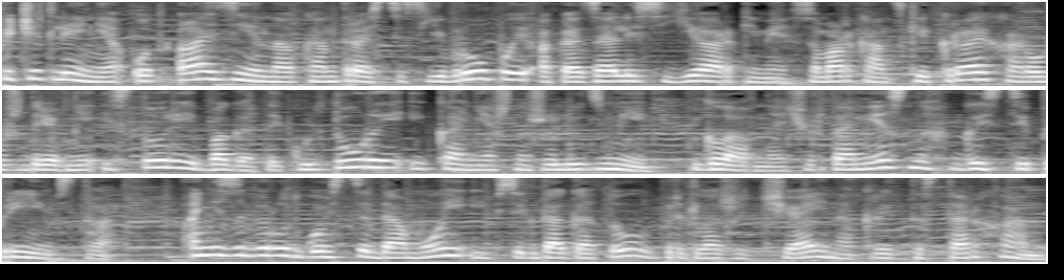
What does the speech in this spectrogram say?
Впечатления от Азии на контрасте с Европой оказались яркими. Самаркандский край хорош древней историей, богатой культурой и, конечно же, людьми. Главная черта местных – гостеприимство. Они заберут гостя домой и всегда готовы предложить чай и накрыть дастархан.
